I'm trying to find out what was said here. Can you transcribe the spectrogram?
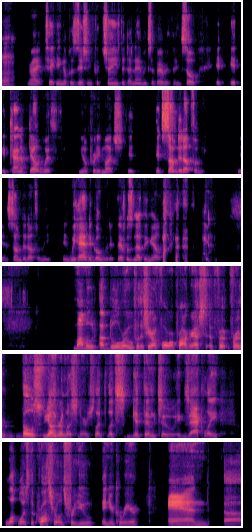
Uh. Right, taking a position could change the dynamics of everything. So it it it kind of dealt with, you know, pretty much it it summed it up for me. Yeah, summed it up for me, and we had to go with it. There was nothing else. Mahmoud Abdul Rauf for the Sierra Forward Progress. For for those younger listeners, let let's get them to exactly what was the crossroads for you in your career and uh,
